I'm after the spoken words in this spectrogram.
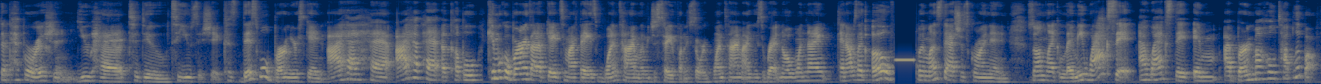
the preparation you had to do to use this shit because this will burn your skin. I have had i have had a couple chemical burns that i've gave to my face one time. Let me just tell you a funny story. One time i used retinol one night and i was like oh my mustache is growing in. So i'm like let me wax it. I waxed it and i burned my whole top lip off.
